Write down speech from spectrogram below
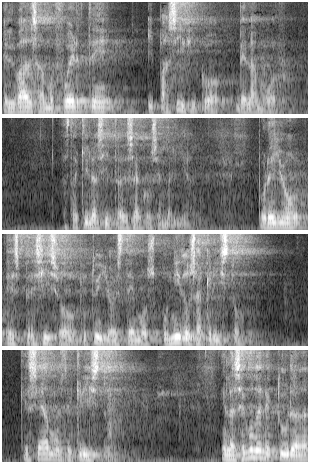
el bálsamo fuerte y pacífico del amor. Hasta aquí la cita de San José María. Por ello es preciso que tú y yo estemos unidos a Cristo, que seamos de Cristo. En la segunda lectura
